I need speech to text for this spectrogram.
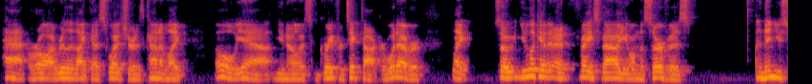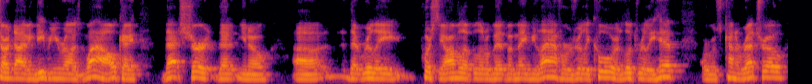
hat, or oh, I really like that sweatshirt. It's kind of like, oh yeah, you know, it's great for TikTok or whatever. Like, so you look at it at face value on the surface, and then you start diving deep, and you realize, wow, okay, that shirt that you know uh, that really pushed the envelope a little bit, but made me laugh, or was really cool, or looked really hip, or was kind of retro.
